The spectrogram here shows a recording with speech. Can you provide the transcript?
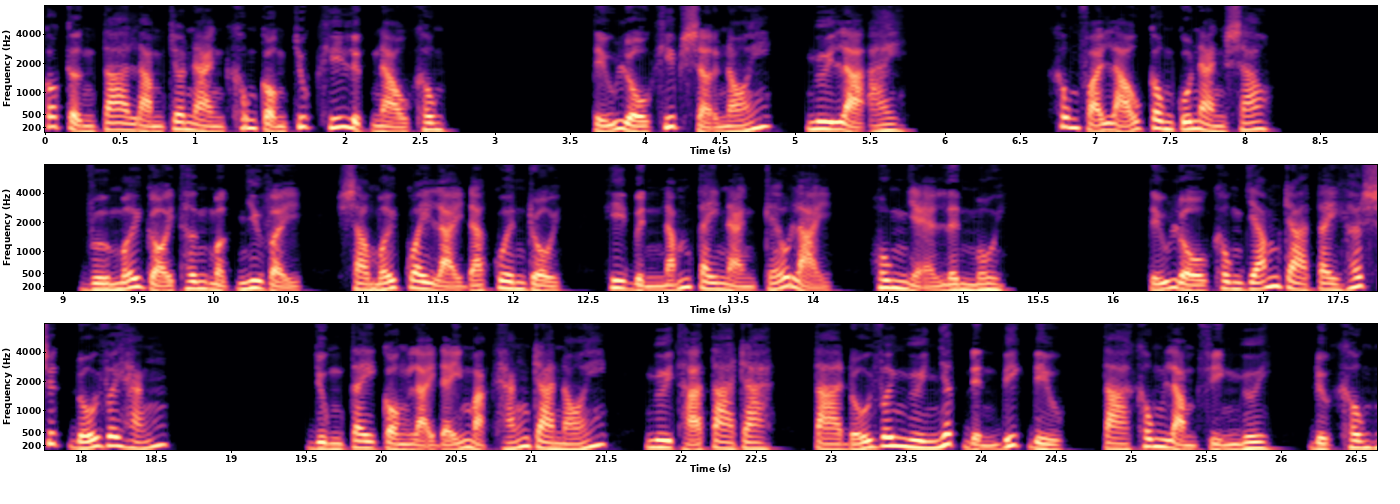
Có cần ta làm cho nàng không còn chút khí lực nào không? Tiểu lộ khiếp sợ nói, ngươi là ai? Không phải lão công của nàng sao? Vừa mới gọi thân mật như vậy, sao mới quay lại đã quên rồi? Hi Bình nắm tay nàng kéo lại, hôn nhẹ lên môi. Tiểu lộ không dám ra tay hết sức đối với hắn. Dùng tay còn lại đẩy mặt hắn ra nói, ngươi thả ta ra, ta đối với ngươi nhất định biết điều, ta không làm phiền ngươi, được không?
